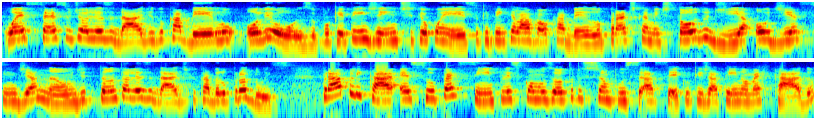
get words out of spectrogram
o excesso de oleosidade do cabelo oleoso, porque tem gente que eu conheço que tem que lavar o cabelo praticamente todo dia, ou dia sim, dia não, de tanta oleosidade que o cabelo produz. Para aplicar é super simples, como os outros shampoos a seco que já tem no mercado.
